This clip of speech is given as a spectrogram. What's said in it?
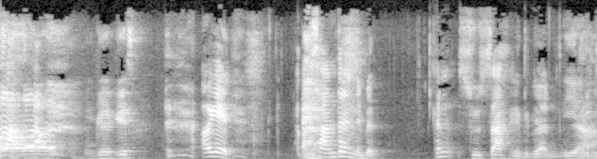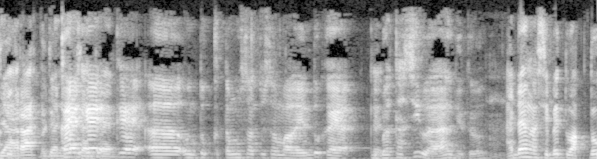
enggak guys Oke, pesantren nih, Bet. Kan susah gitu kan. Iya. Berjarak gitu anak kayak kayak kayak eh, untuk ketemu satu sama lain tuh kayak dibatasi lah gitu Ada nggak sih Bet waktu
